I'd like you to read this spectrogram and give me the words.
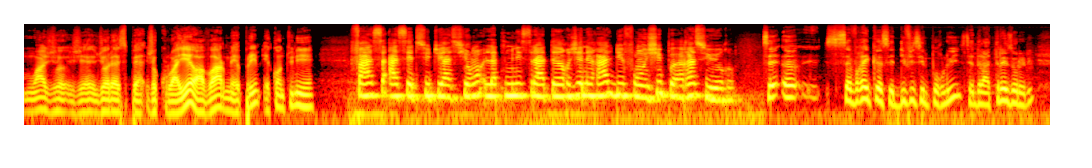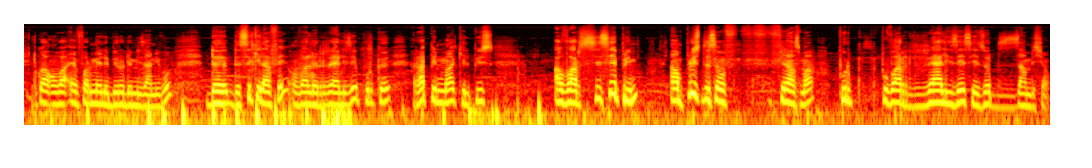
moi, je, je, je croyais avoir mes primes et continuer. Face à cette situation, l'administrateur général du fonds GIP rassure. C'est vrai que c'est difficile pour lui, c'est de la trésorerie. En tout cas, on va informer le bureau de mise à niveau de, de ce qu'il a fait. On va le réaliser pour que rapidement qu'il puisse avoir ses primes en plus de son financement pour pouvoir réaliser ses autres ambitions.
